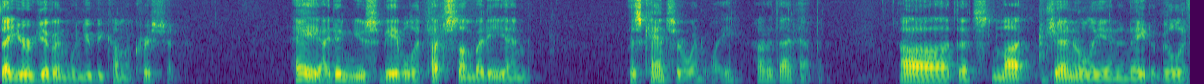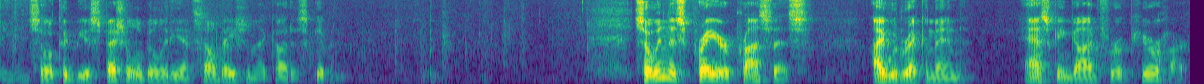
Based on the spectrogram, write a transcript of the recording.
that you're given when you become a Christian. Hey, I didn't used to be able to touch somebody and his cancer went away. How did that happen? Uh, that's not generally an innate ability. And so it could be a special ability at salvation that God has given. So, in this prayer process, I would recommend asking God for a pure heart.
